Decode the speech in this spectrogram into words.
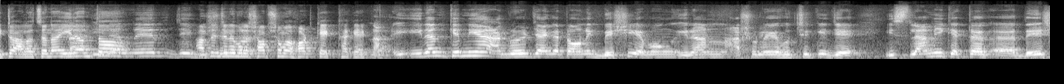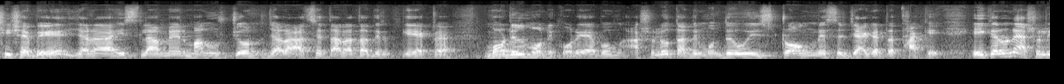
একটু আলোচনা। ইরান তো আপনি যেটা বলে সবসময় হট কেক থাকে একটা। না ইরানকে নিয়ে আগ্রহের জায়গাটা অনেক বেশি এবং ইরান আসলে হচ্ছে কি যে ইসলামিক একটা দেশ হিসেবে যারা ইসলামের মানুষজন যারা আছে তারা তাদেরকে একটা মডেল মনে করে এবং আসলেও তাদের মধ্যে ওই স্ট্রংনেসের জায়গাটা থাকে। এই কারণে আসলে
